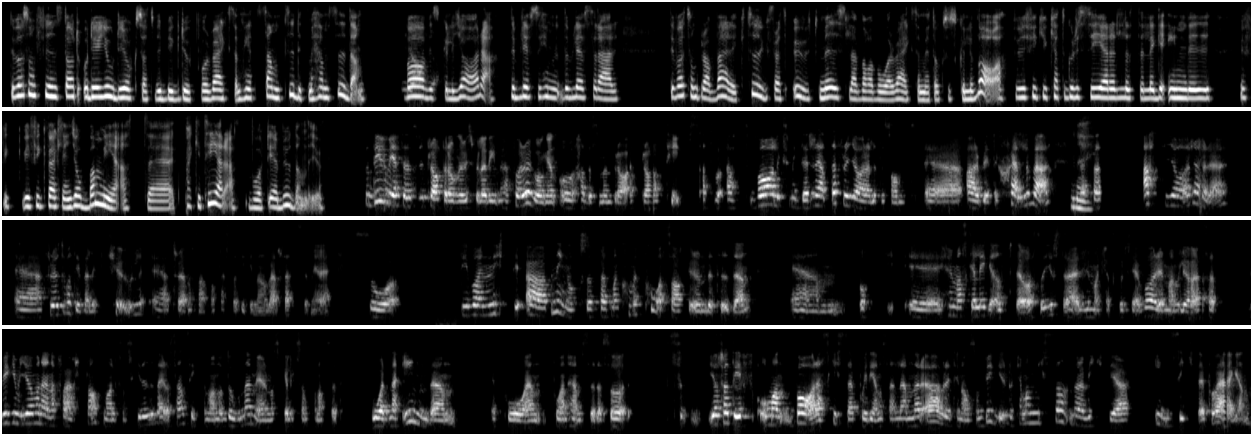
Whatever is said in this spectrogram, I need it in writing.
Det var en fin start och det gjorde ju också att vi byggde upp vår verksamhet samtidigt med hemsidan. Vad vi skulle göra. Det blev så himla, det blev sådär, det var ett sånt bra verktyg för att utmejsla vad vår verksamhet också skulle vara. För vi fick ju kategorisera lite, lägga in det i, vi fick, vi fick verkligen jobba med att eh, paketera vårt erbjudande ju. Så det vet vet att vi pratade om när vi spelade in det här förra gången och hade som en bra, ett bra tips. Att, att vara liksom inte rädda för att göra lite sånt eh, arbete själva. Nej. Därför att, att göra det, eh, förutom att det är väldigt kul, eh, tror jag nästan att de flesta tycker när de väl sätter sig med det, så det var en nyttig övning också för att man kommer på saker under tiden. Ehm, och eh, hur man ska lägga upp det och alltså just det här hur man kategoriserar vad det är man vill göra. Så att bygger, gör man en affärsplan som man liksom skriver och sen sitter man och donar med den och ska liksom på något sätt ordna in den på en, på en hemsida så, så jag tror att det är, om man bara skissar på idén och sen lämnar över det till någon som bygger då kan man missa några viktiga insikter på vägen.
